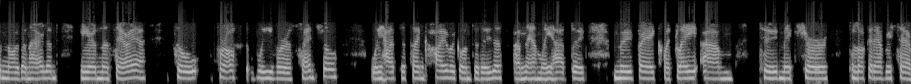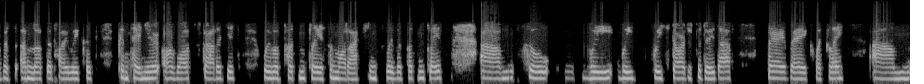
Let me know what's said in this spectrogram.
in Northern Ireland here in this area. So for us, we were essential. We had to think how we're going to do this, and then we had to move very quickly um, to make sure to look at every service and look at how we could continue or what strategies we would put in place and what actions we would put in place. Um, so we we we started to do that very very quickly. Um,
